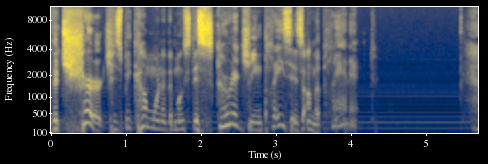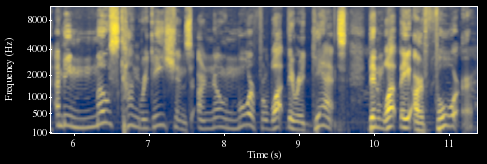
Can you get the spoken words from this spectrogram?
the church has become one of the most discouraging places on the planet. I mean, most congregations are known more for what they're against than what they are for.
